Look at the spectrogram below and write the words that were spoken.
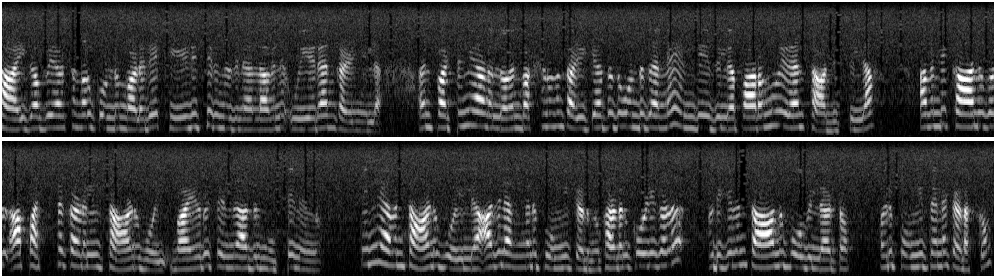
കായികാഭ്യാസങ്ങൾ കൊണ്ടും വളരെ ക്ഷീണിച്ചിരുന്നതിനാൽ അവന് ഉയരാൻ കഴിഞ്ഞില്ല. അവൻ പട്ടിണിയാണല്ലോ. അവൻ ഭക്ഷണമൊന്നും കഴിക്കാത്തത് കൊണ്ട് തന്നെ എന്ത് ചെയ്തില്ല. പറന്നുയരാൻ സാധിച്ചില്ല. അവന്റെ കാലുകൾ ആ പച്ചക്കടലിൽ താണുപോയി. വയറു ചെന്ന് അതിൽ മുട്ടി നിന്നു. പിന്നെ അവൻ താണുപോയില്ല. അതിൽ അങ്ങനെ പൊങ്ങിക്കിടന്നു. കോഴികൾ ഒരിക്കലും താണു പോവില്ല കേട്ടോ. അവർ പൊങ്ങി തന്നെ കിടക്കും.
